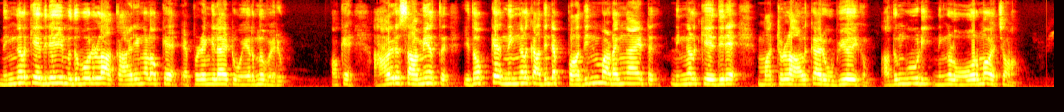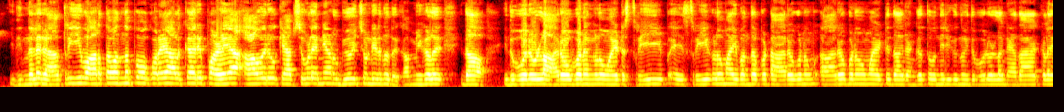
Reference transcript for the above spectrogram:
നിങ്ങൾക്കെതിരെയും ഇതുപോലുള്ള കാര്യങ്ങളൊക്കെ എപ്പോഴെങ്കിലായിട്ട് ഉയർന്നു വരും. ഓക്കെ? ആ ഒരു സമയത്ത് ഇതൊക്കെ നിങ്ങൾക്ക് അതിന്റെ പതിന്മടങ്ങായിട്ട് നിങ്ങൾക്കെതിരെ മറ്റുള്ള ആൾക്കാർ ഉപയോഗിക്കും. അതും കൂടി നിങ്ങൾ ഓർമ്മ വെച്ചോണം. ഇത് ഇന്നലെ രാത്രി ഈ വാർത്ത വന്നപ്പോൾ കുറേ ആൾക്കാർ പഴയ ആ ഒരു ക്യാപ്സ്യൂൾ തന്നെയാണ് ഉപയോഗിച്ചുകൊണ്ടിരുന്നത്. കമ്മികൾ ഇതാ ഇതുപോലുള്ള ആരോപണങ്ങളുമായിട്ട് സ്ത്രീ സ്ത്രീകളുമായി ബന്ധപ്പെട്ട ആരോപണം ആരോപണവുമായിട്ട് ഇതാ രംഗത്ത് വന്നിരിക്കുന്നു. ഇതുപോലുള്ള നേതാക്കളെ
